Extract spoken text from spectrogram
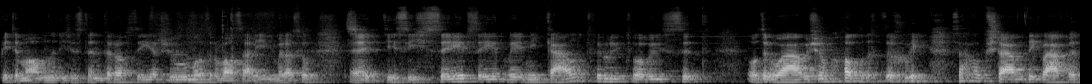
bei den Männern ist es dann der Rasierschaum oder was auch immer. Also äh, das ist sehr, sehr wenig Geld für Leute, die wissen, oder die auch schon mal ein bisschen selbstständig leben,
